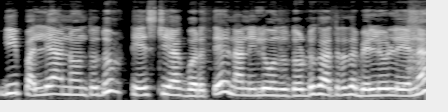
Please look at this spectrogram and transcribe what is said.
ಈ ಪಲ್ಯ ಅನ್ನೋವಂಥದ್ದು ಟೇಸ್ಟಿಯಾಗಿ ಬರುತ್ತೆ. ನಾನಿಲ್ಲಿ ಒಂದು ದೊಡ್ಡ ಗಾತ್ರದ ಬೆಳ್ಳುಳ್ಳಿಯನ್ನು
